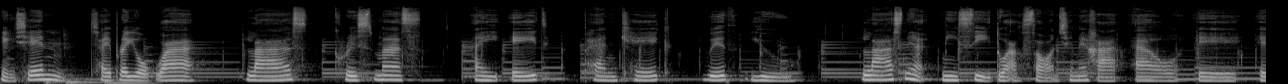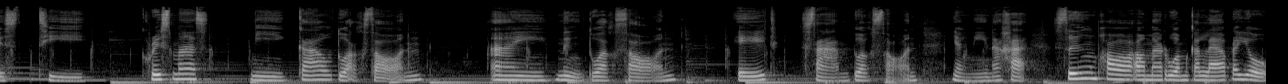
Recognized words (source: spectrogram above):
อย่างเช่น ใช้ประโยคว่า last Christmas I ate pancake with you last เนี่ย มี 4 ตัวอักษรใช่ไหมคะ L A S T Christmas มี 9 ตัวอักษร I 1 ตัวอักษร eight 3 ตัวอักษรอย่างนี้นะคะ ซึ่งพอเอามารวมกันแล้วประโยค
